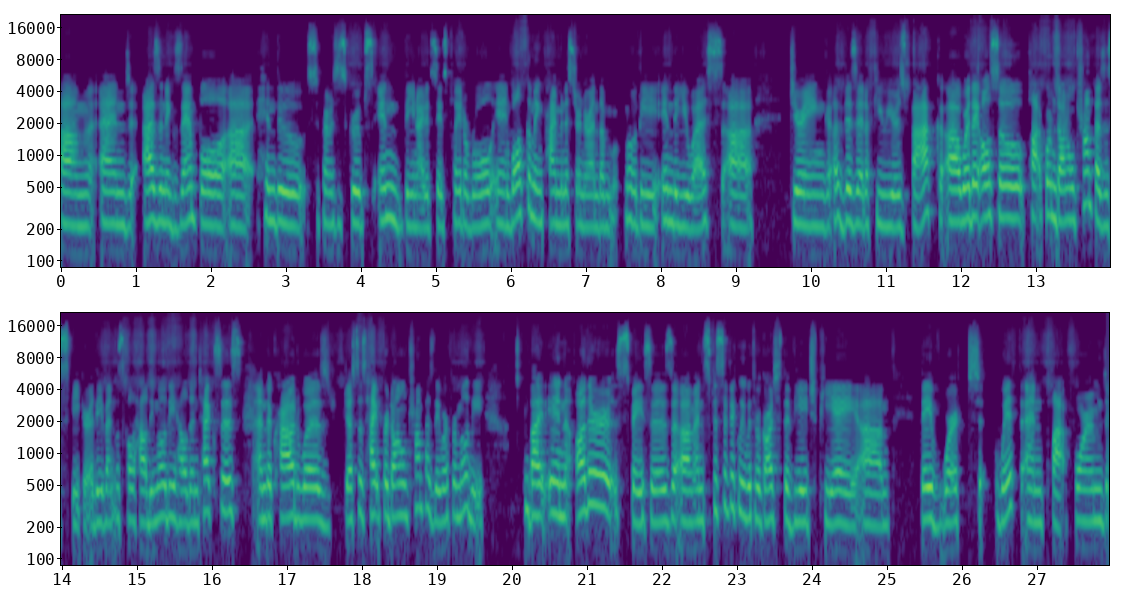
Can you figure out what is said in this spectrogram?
Um, and as an example, uh, Hindu supremacist groups in the United States played a role in welcoming Prime Minister Narendra Modi in the US uh, during a visit a few years back, uh, where they also platformed Donald Trump as a speaker. The event was called Howdy Modi, held in Texas, and the crowd was just as hyped for Donald Trump as they were for Modi. But in other spaces, um, and specifically with regards to the VHPA, um, they've worked with and platformed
